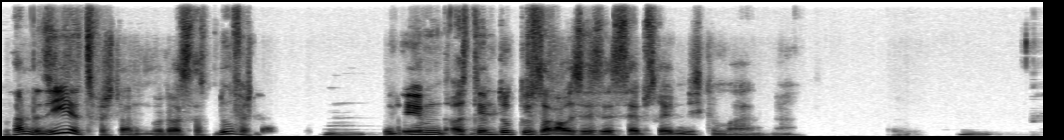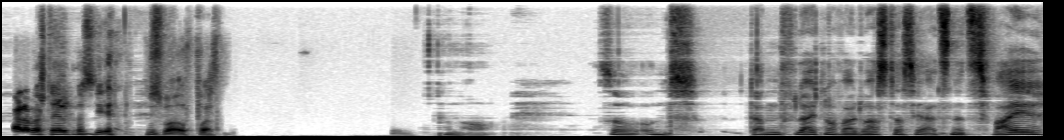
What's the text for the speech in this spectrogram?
was haben denn Sie jetzt verstanden? Oder was hast du verstanden? Mhm. Dem, aus dem Duktus heraus ist es selbstredend nicht gemeint. Ne? Mhm. Kann aber schnell passieren, muss man aufpassen. Genau. So, und dann vielleicht noch, weil du hast das ja als eine zwei,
